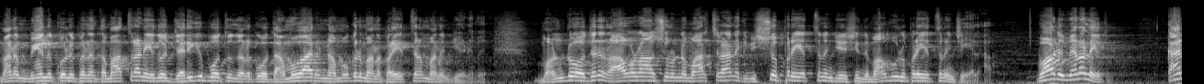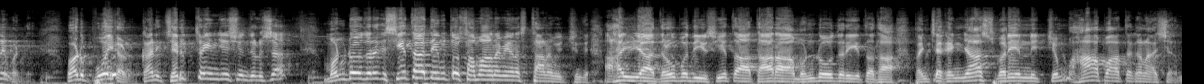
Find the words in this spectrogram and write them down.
మనం మేలుకొలిపినంత మాత్రాన ఏదో జరిగిపోతుంది అనుకోవద్దు అమ్మవారిని నమ్ముకుని మన ప్రయత్నం మనం చేయడమే. మండోదరి రావణాసురుణ్ణి మార్చడానికి విశ్వ ప్రయత్నం చేసింది మామూలు ప్రయత్నం చేయాల. వాడు వినలేదు. కానివ్వండి. వాడు పోయాడు. కానీ చరిత్ర ఏం చేసింది తెలుసా? మండోదరికి సీతాదేవితో సమానమైన స్థానం ఇచ్చింది. అహల్య ద్రౌపది సీత తారా మండోదరి తథా పంచకన్యా స్మరేన్నిత్యం మహాపాతక నాశనం.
